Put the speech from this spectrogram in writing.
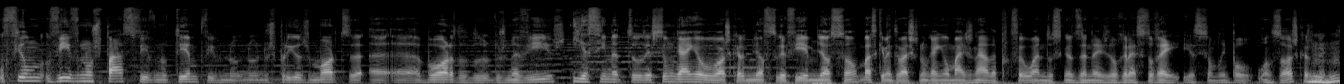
O filme vive num espaço, vive no tempo, vive no- no- nos períodos mortos a, a- a bordo do- dos navios. E acima de tudo, este filme ganha o Oscar de melhor fotografia e melhor som. Basicamente, eu acho que não ganhou mais nada porque foi o ano do Senhor dos Anéis, do Regresso do Rei, e esse filme limpou 11 Oscars, né? Uhum.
